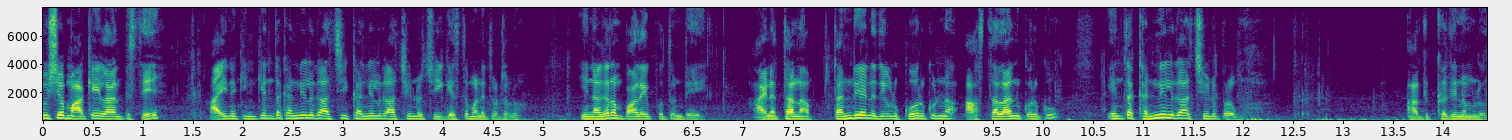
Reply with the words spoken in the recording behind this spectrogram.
చూసే మాకే ఇలా అనిపిస్తే ఆయనకి ఇంకెంత కన్నీళ్ళు కాచి కన్నీళ్ళు కాచిండొచ్చు ఈ గెస్తమనే తోటలో. ఈ నగరం పాడైపోతుంటే ఆయన తన తండ్రి అనే దేవుడు కోరుకున్న ఆ స్థలాన్ని కొరకు ఎంత కన్నీళ్ళు కాచిండు ప్రభు. ఆ దుఃఖ దినంలో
